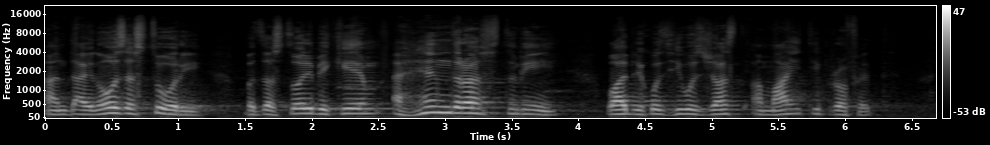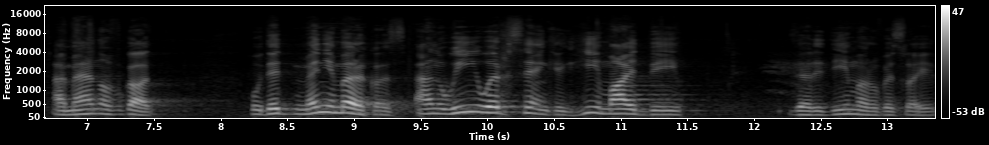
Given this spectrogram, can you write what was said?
and I know the story, but the story became a hindrance to me. Why? Because he was just a mighty prophet, a man of God, who did many miracles. And we were thinking he might be the Redeemer of Israel.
